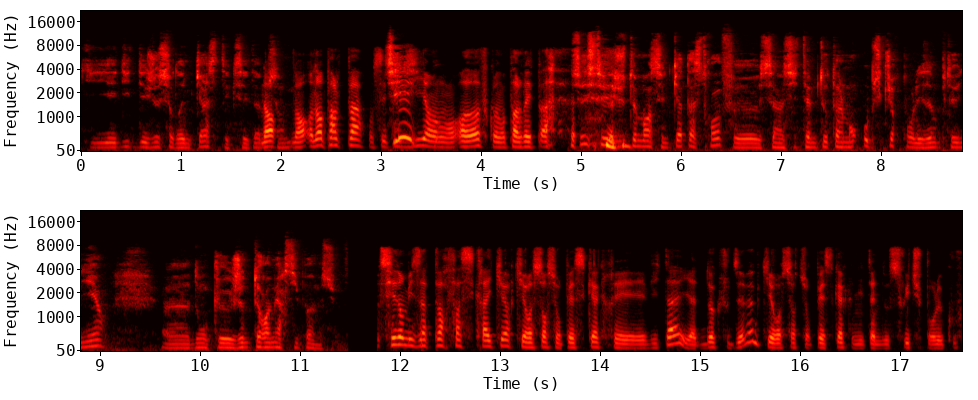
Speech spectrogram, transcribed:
qui édite des jeux sur Dreamcast, et que c'est non, absolument... non, on n'en parle pas. On s'était Si. dit en, en off qu'on n'en parlerait pas. C'est- c'est- justement, c'est une catastrophe, euh, c'est un système totalement obscur pour les obtenir, euh, donc je ne te remercie pas, monsieur. Sinon, mis à part Fast Striker qui ressort sur PS4 et Vita, il y a Doc Shoot 'em Up qui ressort sur PS4 et Nintendo Switch pour le coup.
